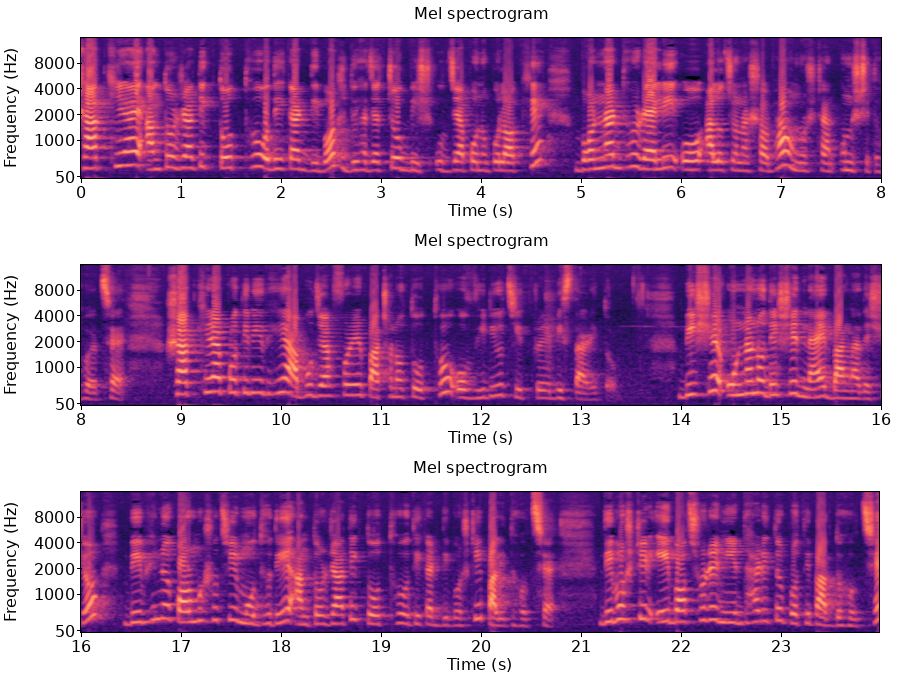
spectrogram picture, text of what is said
সাতক্ষীরায় আন্তর্জাতিক তথ্য অধিকার দিবস দুই হাজার চব্বিশ উদযাপন উপলক্ষে বর্ণাঢ্য র্যালি ও আলোচনা সভা অনুষ্ঠান অনুষ্ঠিত হয়েছে। সাতক্ষীরা প্রতিনিধি আবু জাফরের পাঠানো তথ্য ও ভিডিও চিত্রে বিস্তারিত। বিশ্বের অন্যান্য দেশের ন্যায় বাংলাদেশেও বিভিন্ন কর্মসূচির মধ্য দিয়ে আন্তর্জাতিক তথ্য অধিকার দিবসটি পালিত হচ্ছে। দিবসটির এই বছরের নির্ধারিত প্রতিপাদ্য হচ্ছে,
